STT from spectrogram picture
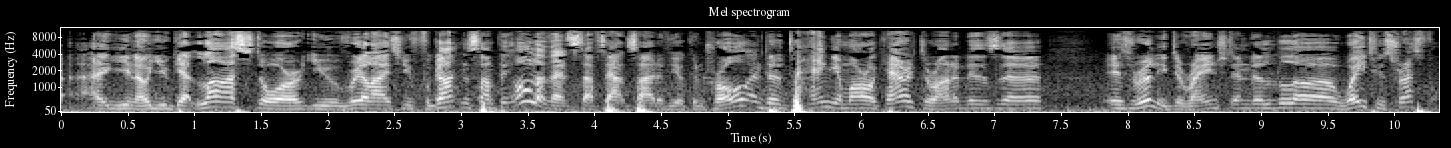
uh, you know you get lost or you realize you've forgotten something, all of that stuff's outside of your control, and to, to hang your moral character on it is uh, is really deranged and a little uh, way too stressful.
